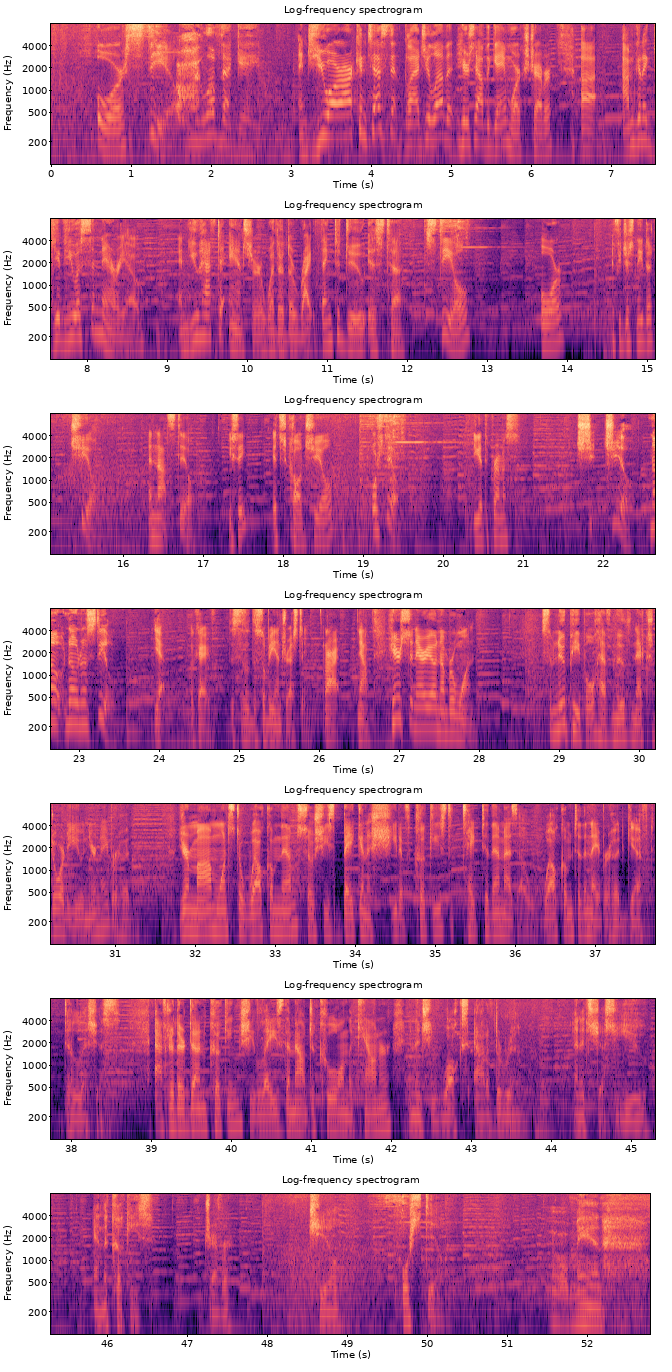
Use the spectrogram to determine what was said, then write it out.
or Steal. Oh, I love that game. And you are our contestant. Glad you love it. Here's how the game works, Trevor. Uh, I'm going to give you a scenario, and you have to answer whether the right thing to do is to steal or if you just need to chill and not steal. You see? It's called chill or steal. You get the premise? Ch- chill. No, no, no, steal. Yeah. Okay. This is this will be interesting. All right. Now, here's scenario number 1. Some new people have moved next door to you in your neighborhood. Your mom wants to welcome them, so she's baking a sheet of cookies to take to them as a welcome to the neighborhood gift. Delicious. After they're done cooking, she lays them out to cool on the counter and then she walks out of the room. And it's just you and the cookies. Trevor, chill or still? Oh man,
